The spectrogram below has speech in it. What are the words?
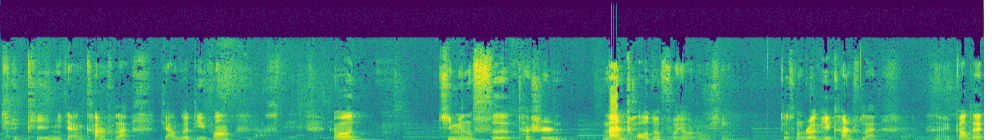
可以可以明显看出来两个地方。然后，鸡鸣寺它是南朝的佛教中心，就从这可以看出来。哎 刚才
